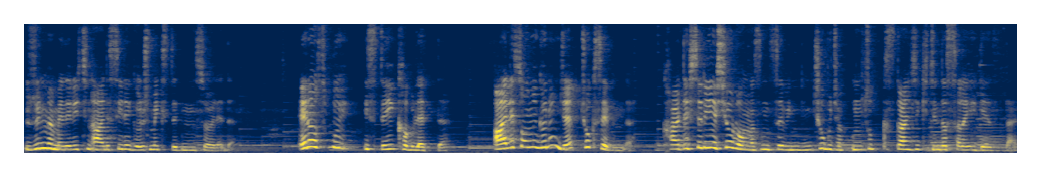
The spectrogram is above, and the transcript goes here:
üzülmemeleri için ailesiyle görüşmek istediğini söyledi. Eros bu isteği kabul etti. Ailesi onu görünce çok sevindi. Kardeşleri yaşıyor olmasının sevincini çabucak unutup kıskançlık içinde sarayı gezdiler.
